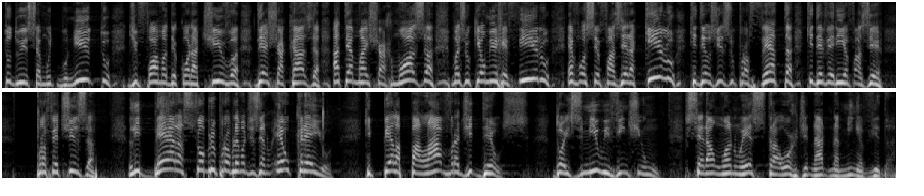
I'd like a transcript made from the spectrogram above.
Tudo isso é muito bonito, de forma decorativa, deixa a casa até mais charmosa, mas o que eu me refiro é você fazer aquilo que Deus diz o profeta que deveria fazer. Profetiza, libera sobre o problema, dizendo: Eu creio que pela palavra de Deus 2021 será um ano extraordinário na minha vida.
